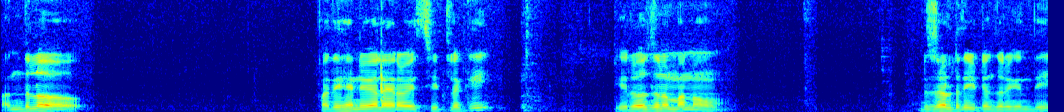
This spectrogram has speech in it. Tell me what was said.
అందులో పదిహేను వేల ఇరవై సీట్లకి ఈ రోజున మనం రిజల్ట్ తీయటం జరిగింది.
